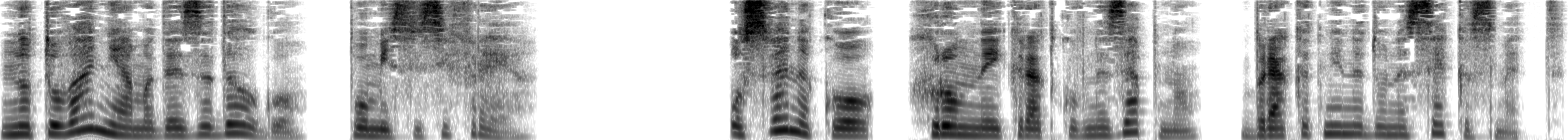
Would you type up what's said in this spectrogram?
Но това няма да е задълго, помисли си Фрея. Освен ако, хрумна и кратко внезапно, бракът ни не донесе късмет.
